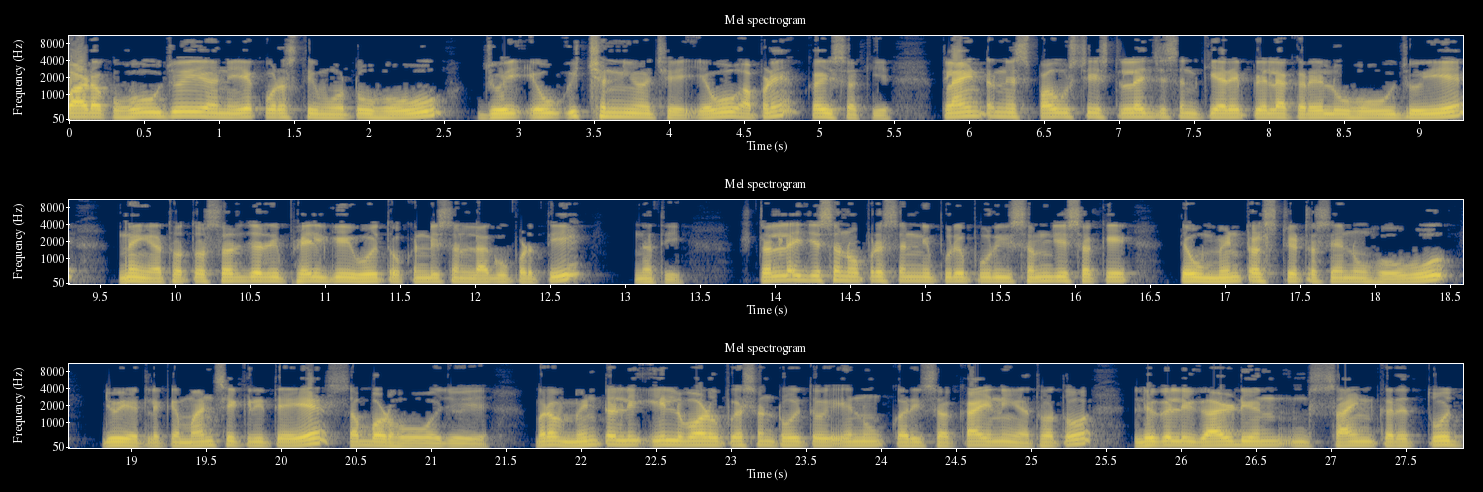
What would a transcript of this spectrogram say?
બાળક હોવું જોઈએ અને એક વર્ષથી મોટું હોવું જોઈએ એવું ઈચ્છનીય છે, એવું આપણે કહી શકીએ. ક્લાયન્ટ અને સ્પાઉસથી સ્ટેલાઇઝેશન ક્યારેય પહેલાં કરેલું હોવું જોઈએ નહીં, અથવા તો સર્જરી ફેલ ગઈ હોય તો કન્ડિશન લાગુ પડતી નથી. સ્ટરલાઇઝેશન ઓપરેશનની પૂરેપૂરી સમજી શકે તેવું મેન્ટલ સ્ટેટસ એનું હોવું જોઈએ, એટલે કે માનસિક રીતે એ સબળ હોવો જોઈએ. બરાબર? મેન્ટલી ઇલવાળું પેશન્ટ હોય તો એનું કરી શકાય નહીં, અથવા તો લીગલી ગાર્ડિયન સાઇન કરે તો જ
